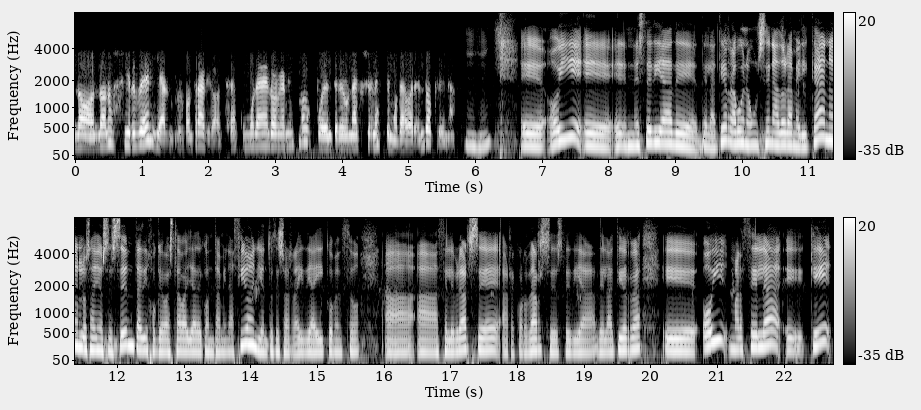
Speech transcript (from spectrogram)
no, no nos sirven y al contrario, se acumulan en el organismo, pueden tener una acción estimuladora endocrina. Eh, hoy, eh, en este Día de, la Tierra, bueno, un senador americano en los años 60 dijo que bastaba ya de contaminación y entonces a raíz de ahí comenzó a, a celebrarse, a recordarse este Día de la Tierra. hoy, Marcela, ¿qué,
